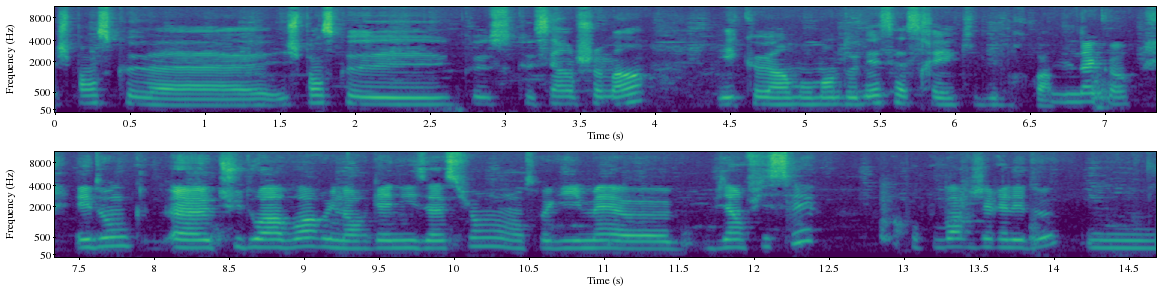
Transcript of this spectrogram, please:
je pense que, euh, je pense que, que, c'est un chemin et qu'à un moment donné, ça se rééquilibre. D'accord. Et donc, tu dois avoir une organisation, entre guillemets, bien ficelée? Pour pouvoir gérer les deux ou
